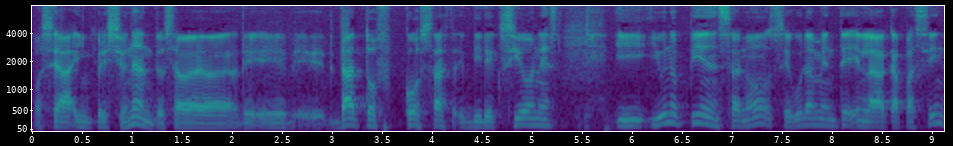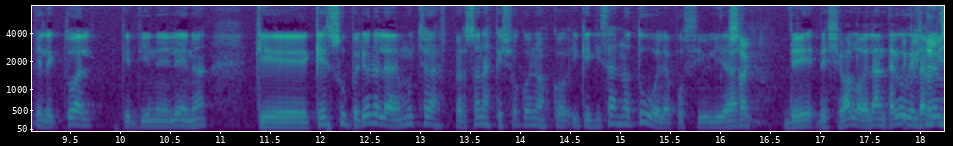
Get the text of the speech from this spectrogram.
o sea, impresionante, o sea, de, eh, datos, cosas, direcciones. Y, y uno piensa, ¿no? Seguramente en la capacidad intelectual que tiene Elena que, es superior a la de muchas personas que yo conozco y que quizás no tuvo la posibilidad de, llevarlo adelante. Algo, que también,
